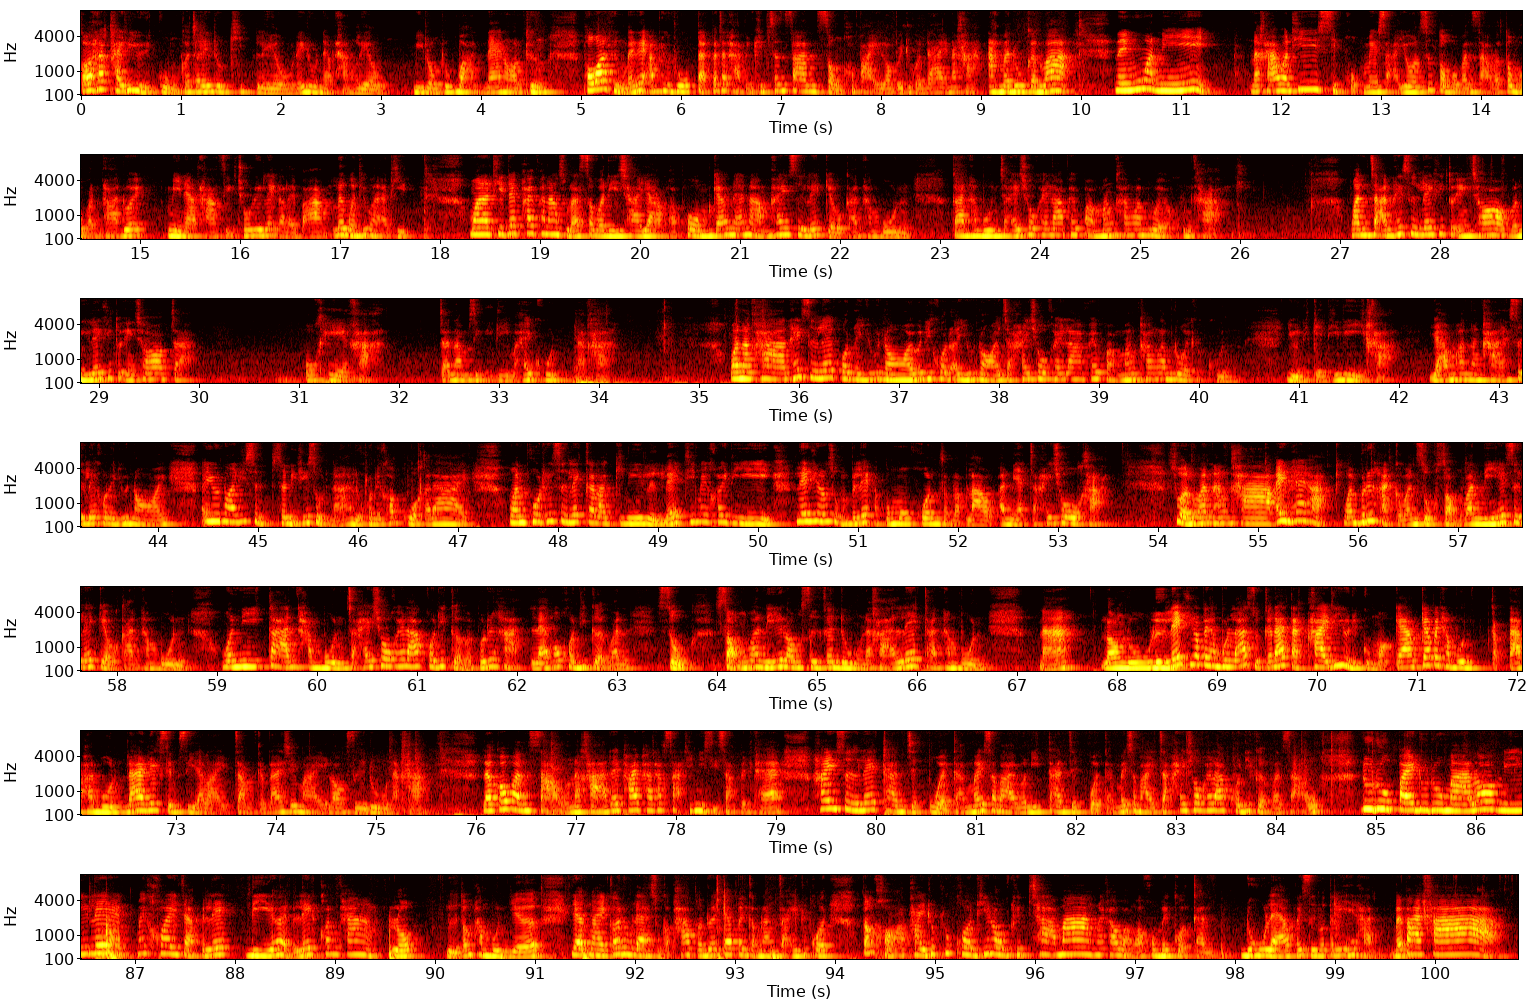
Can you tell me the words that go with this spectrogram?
ก็ถ้าใครที่อยู่ในกลุ่มก็จะได้ดูคลิปเร็ว ได้ดูแนวทางเร็ว มีลงทุกวันแน่นอนถึง เพราะว่าถึงไม่ได้อัพ YouTube แต่ก็จะถ่ายเป็นคลิปสั้น ๆ ส่งเข้าไปลองไปดูกันได้นะคะอะมาดูกันว่า ในงวดนี้นะคะวันที่ 16 เมษายน ซึ่งตรงกับวันเสาร์และตรงกับวันพระด้วย มีแนวทางเสียงโชคด้วยเลขอะไรบ้าง เริ่มกันที่วันอาทิตย์ วันอาทิตย์ได้ไพ่พนางสุรัสวดีชายามพระพรหมแก้วแนะนำให้ซื้อเลขเกี่ยวกับการทำบุญ การทำบุญจะให้โชคให้ลาภให้ความมั่งคั่งร่ำรวยกับคุณค่ะ วันจันทร์ให้ซื้อเลขที่ตัวเองชอบ วันนี้เลขที่ตัวเองชอบจะโอเคค่ะ จะนำสิ่งดีๆมาให้คุณนะคะวันอังคารให้ซื้อเลขคนอายุน้อย วันนี้คนอายุน้อยจะให้โชคให้ลาภให้ความมั่งคั่งร่ำรวยกับคุณ อยู่ในเกณฑ์ที่ดีค่ะ ย้ำวันอังคารให้ซื้อเลขคนอายุน้อย อายุน้อยที่สนิทที่สุดนะ หรือคนในครอบครัวก็ได้ วันพุธให้ซื้อเลขกาลากินีหรือเลขที่ไม่ค่อยดี เลขที่รู้สึกมันเป็นเลขอัปมงคลสำหรับเรา อันเนี้ยจะให้โชคค่ะ ส่วนวันอังคารเอ้ยไม่ใช่ค่ะ วันพฤหัสกับวันศุกร์สองวันนี้ให้ซื้อเลขเกี่ยวกับการทำบุญ วันนี้การทำบุญจะให้โชคให้ลาภคนที่เกิดวันพฤหัสและก็คนที่เกิดวันศุกร์สองวันนี้ลองซื้อกันดูนะคะ เลขการทำบุญนะ ลองดูหรือเลขที่เราไปทำบุญล่าสุดก็ได้แต่ใครที่อยู่ในกลุ่มหมอแก้วแก้วไปทำบุญกับตาพันบุญได้เลขเซมซีอะไรจำกันได้ใช่ไหมลองซื้อดูนะคะ แล้วก็วันเสาร์นะคะ ได้ไพ่พระทักษะที่มีศีรษะเป็นแพะให้ซื้อเลขการเจ็บป่วยการไม่สบายวันนี้การเจ็บป่วยการไม่สบายจะให้โชคให้ลาภคนที่เกิดวันเสาร์ดูดูๆไปดูดูๆมารอบนี้เลขไม่ค่อยจะเป็นเลขดีเท่าไหร่เป็นเลขค่อนข้างลบหรือต้องทำบุญเยอะ ยังไงก็ดูแลสุขภาพกันด้วยแก้วเป็นกำลังใจให้ทุกคน ต้องขออภัยทุก ๆ คนที่ลงคลิปช้ามากนะคะ หวังว่าคงไม่โกรธกัน ดูแล้วไปซื้อลอตเตอรี่ให้ทัน บ๊ายบายค่ะ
